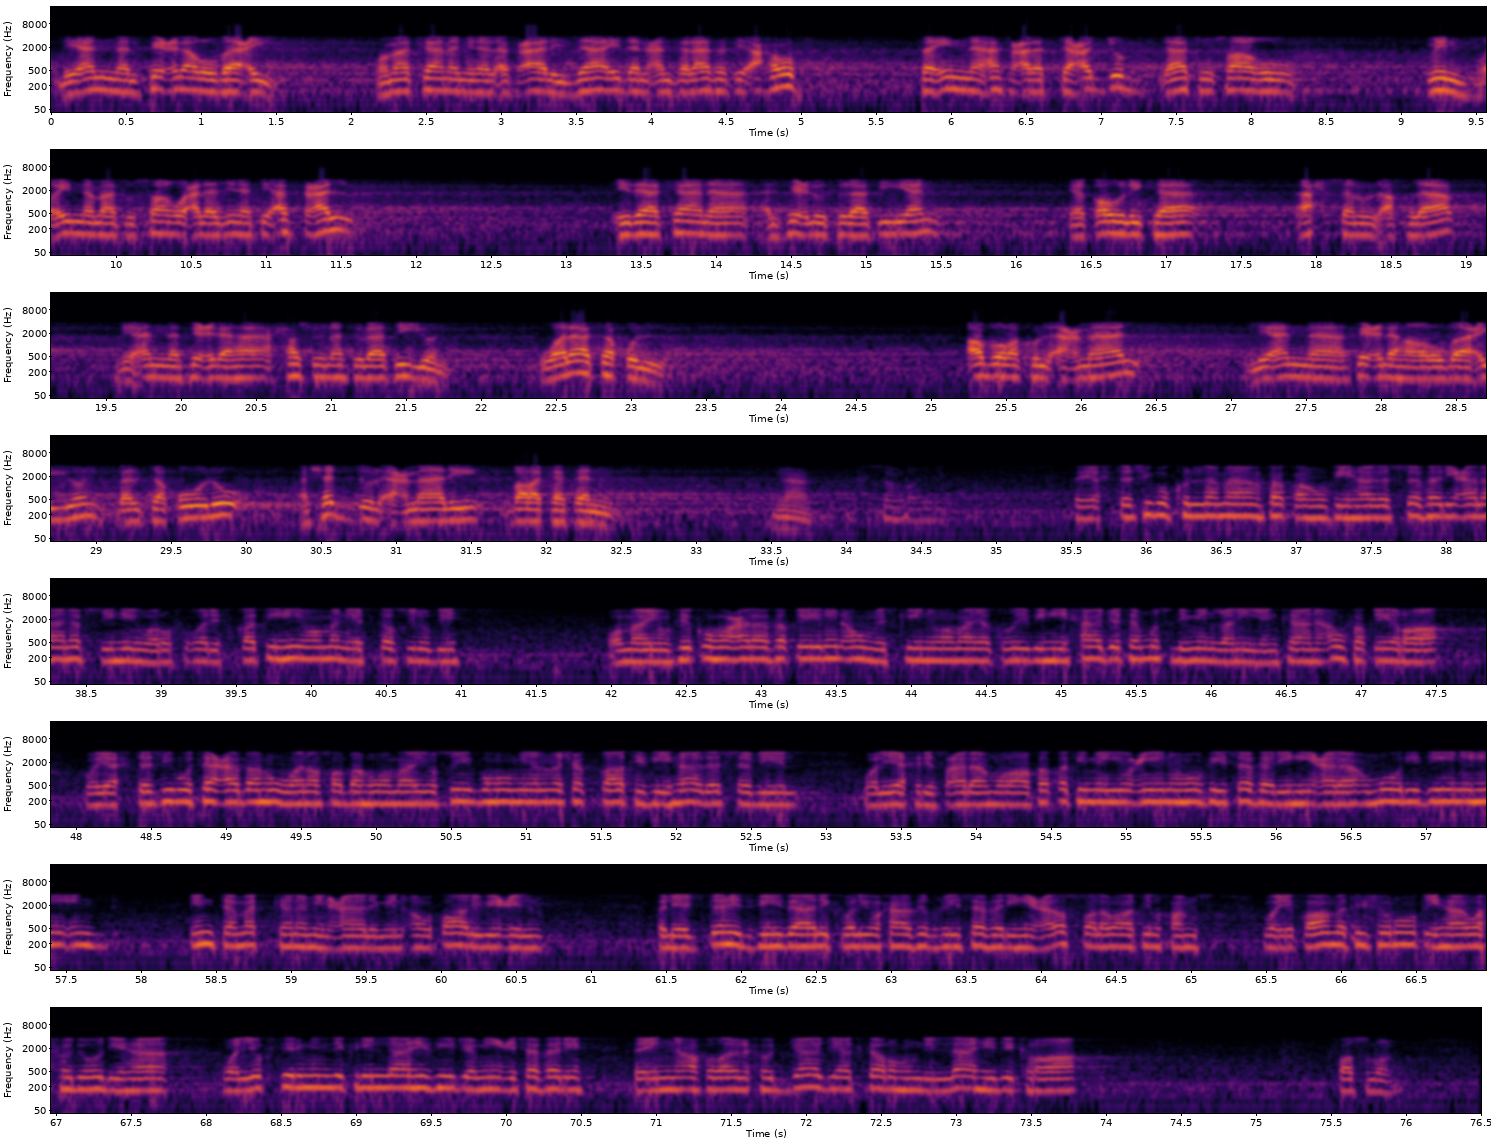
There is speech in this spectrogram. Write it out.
لأن الفعل رباعي. وما كان من الأفعال زائدا عن ثلاثة أحرف فإن أفعل التعجب لا تصاغ منه وإنما تصاغ على زينة أفعل. إذا كان الفعل ثلاثيا كقولك أحسن الأخلاق لأن فعلها حسن ثلاثي. ولا تقل أبرك الأعمال لأن فعلها رباعي بل تقول أشد الأعمال بركة. نعم. فيحتسب كل ما أنفقه في هذا السفر على نفسه ورفقته ومن يتصل به وما ينفقه على فقير أو مسكين وما يقضي به حاجة مسلم غنيا كان أو فقيرا. ويحتسب تعبه ونصبه وما يصيبه من المشقات في هذا السبيل. وليحرص على مرافقة من يعينه في سفره على أمور دينه إن, إن تمكن من عالم أو طالب علم. فليجتهد في ذلك وليحافظ في سفره على الصلوات الخمس وإقامة شروطها وحدودها. وليكثر من ذكر الله في جميع سفره فإن أفضل الحجاج أكثرهم لله ذكرا. فصل.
